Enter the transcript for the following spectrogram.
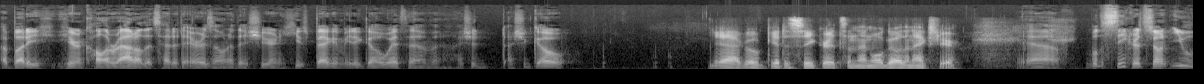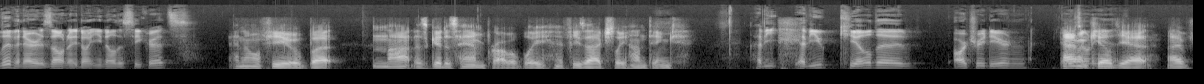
a buddy here in Colorado that's headed to Arizona this year, and he keeps begging me to go with him. I should I should go. Yeah, go get his secrets, and then we'll go the next year. Yeah. Well, the secrets don't you live in Arizona? Don't you know the secrets? I know a few, but not as good as him, probably, if he's actually hunting. Have you have you killed a archery deer I haven't killed yet. I've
